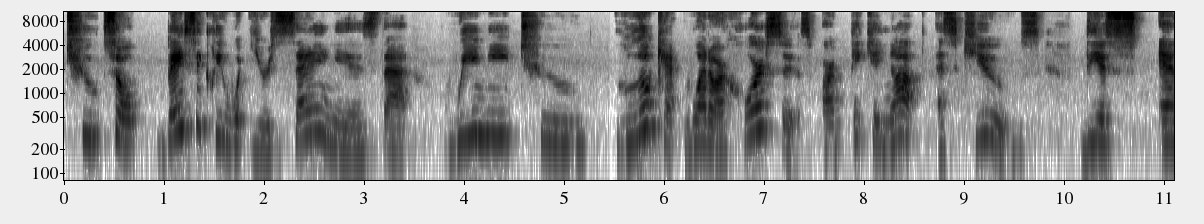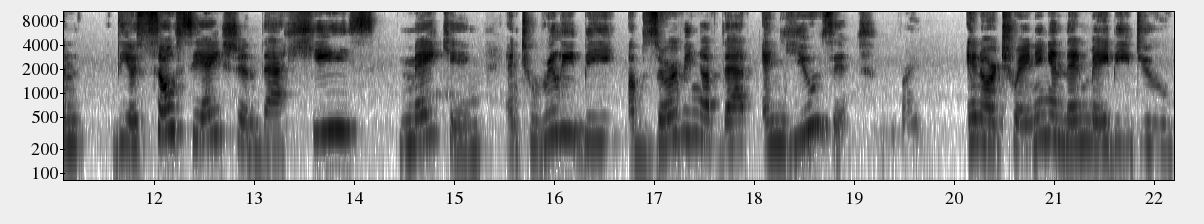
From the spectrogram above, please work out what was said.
to so basically, what you're saying is that we need to look at what our horses are picking up as cues, the and the association that he's making, and to really be observing of that and use it Right. in our training, and then maybe do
